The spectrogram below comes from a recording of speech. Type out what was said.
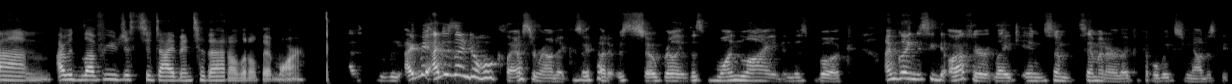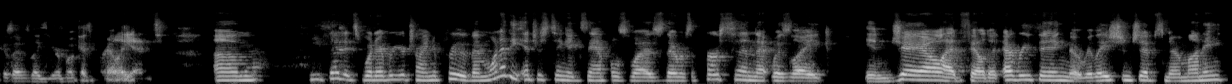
um i would love for you just to dive into that a little bit more absolutely. I mean, I designed a whole class around it because I thought it was so brilliant. This one line in this book. I'm going to see the author like in some seminar like a couple weeks from now, just because I was like, your book is brilliant. Um, he said it's whatever you're trying to prove. And one of the interesting examples was there was a person that was like in jail, I had failed at everything, no relationships, no money,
